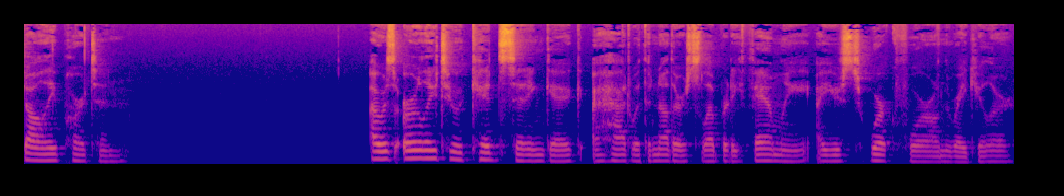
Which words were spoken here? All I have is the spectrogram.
Dolly Parton. I was early to a kid sitting gig I had with another celebrity family I used to work for on the regular.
